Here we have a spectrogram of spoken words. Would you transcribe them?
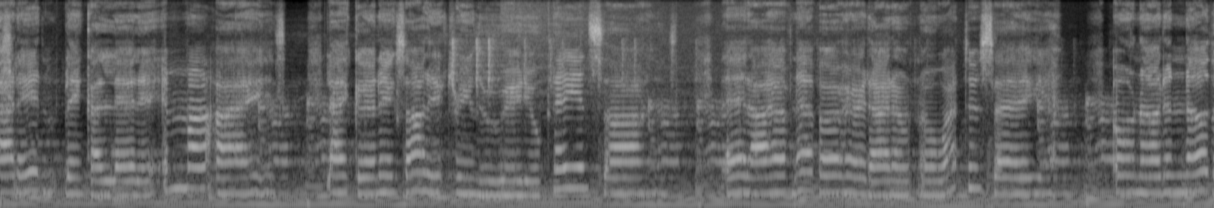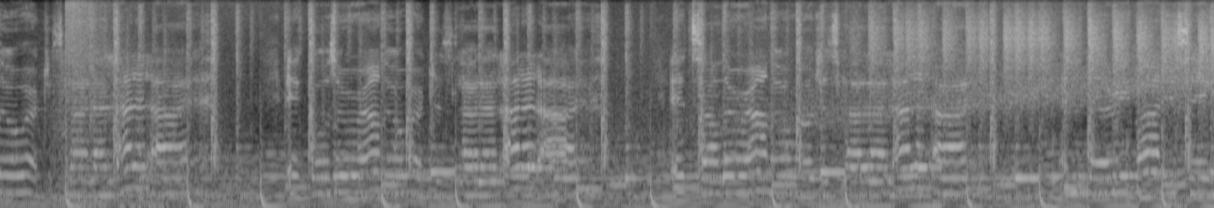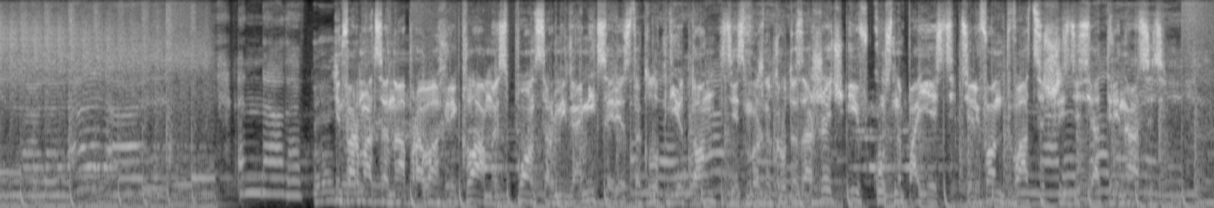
информация на правах рекламы. Спонсор Мегамикса Реста Клуб Ньютон. Здесь можно круто зажечь и вкусно поесть. Телефон 20 60 13.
